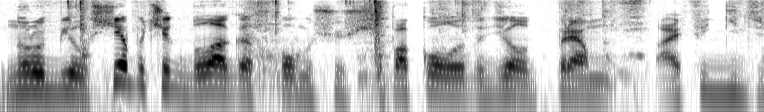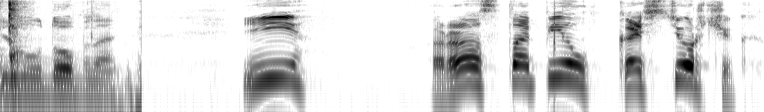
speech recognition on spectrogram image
нарубил щепочек, благо с помощью щепокола это делать прям офигительно удобно. И растопил костерчик.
